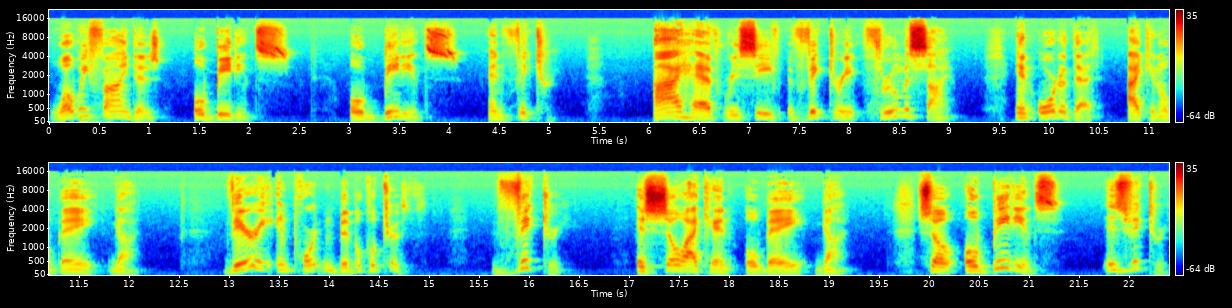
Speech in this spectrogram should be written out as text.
What we find is obedience, obedience, and victory. I have received victory through Messiah in order that I can obey God. Very important biblical truth. Victory is so I can obey God. So obedience is victory.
